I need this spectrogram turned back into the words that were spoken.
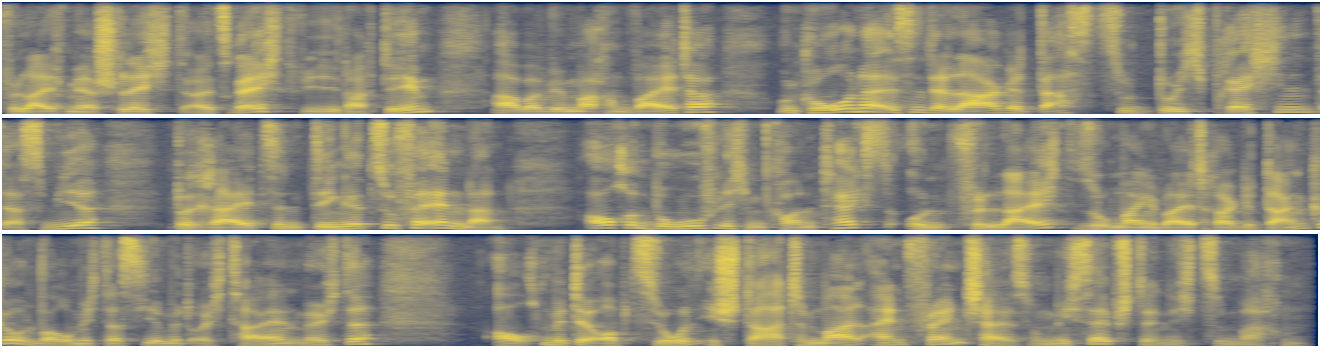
Vielleicht mehr schlecht als recht, je nachdem. Aber wir machen weiter. Und Corona ist in der Lage, das zu durchbrechen, dass wir bereit sind, Dinge zu verändern. Auch im beruflichen Kontext und vielleicht, so mein weiterer Gedanke und warum ich das hier mit euch teilen möchte, auch mit der Option, ich starte mal ein Franchise, um mich selbstständig zu machen.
